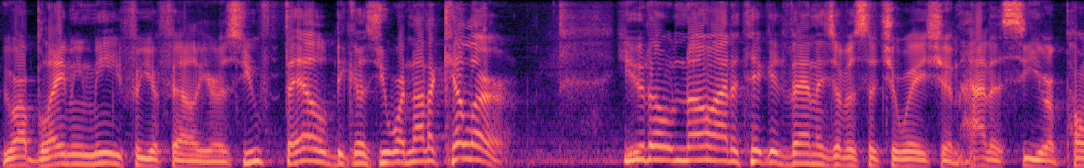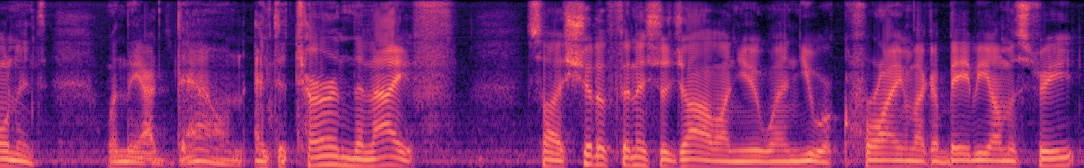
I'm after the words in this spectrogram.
You are blaming me for your failures. You failed because you are not a killer. You don't know how to take advantage of a situation, how to see your opponent when they are down, and to turn the knife. So I should have finished the job on you when you were crying like a baby on the street.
